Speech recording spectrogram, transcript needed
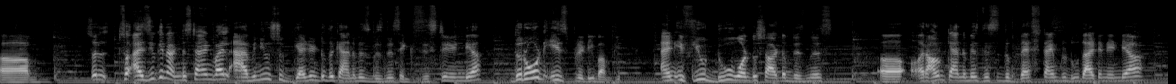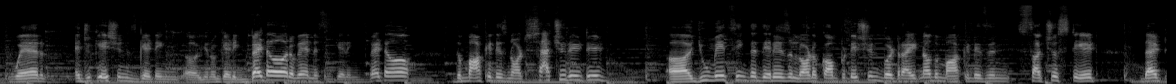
Um, so, so as you can understand while avenues to get into the cannabis business exist in india the road is pretty bumpy. And if you do want to start a business uh, around cannabis this is the best time to do that in india where education is getting uh, you know getting better awareness is getting better the market is not saturated. Uh, you may think that there is a lot of competition, but right now the market is in such a state that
